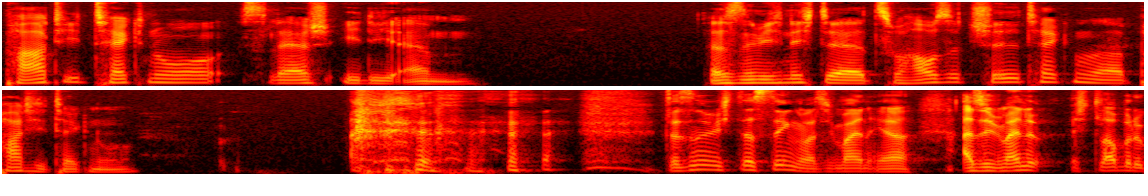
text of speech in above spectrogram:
Party Techno slash EDM. Das ist nämlich nicht der Zuhause-Chill-Techno, sondern Party-Techno. das ist nämlich das Ding, was ich meine. Ja. Also ich meine, ich glaube, du,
